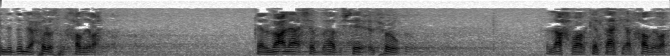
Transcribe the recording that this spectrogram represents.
إن الدنيا حلوة خضرة قال المعنى شبهها بالشيء الحلو. الأخضر كالفاكهة الخضرة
